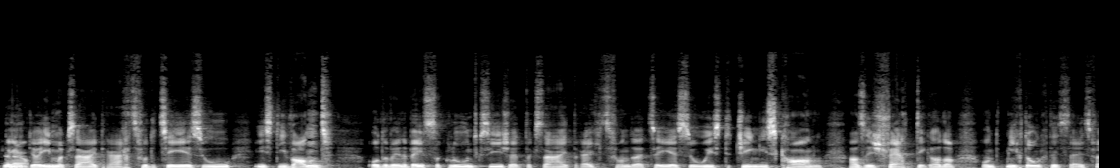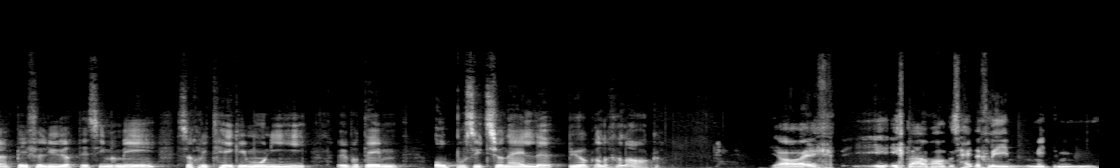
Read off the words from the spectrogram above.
Genau. Er hat ja immer gesagt, rechts von der CSU ist die Wand. Oder wenn er besser gelohnt war, hat er gesagt, rechts von der CSU ist Genghis Khan. Also ist fertig, oder? Und mich denkt jetzt, die SVP verliert jetzt immer mehr so ein bisschen die Hegemonie über dem oppositionellen bürgerlichen Lager. Ja, ich, ich, ich glaube halt, das hat ein bisschen mit dem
